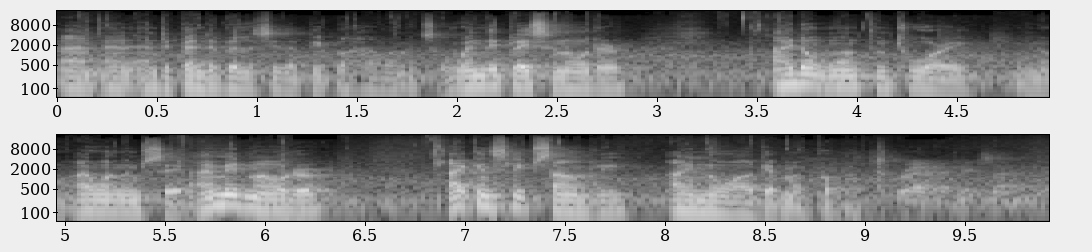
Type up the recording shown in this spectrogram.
and, and, and dependability that people have on it. So when they place an order, I don't want them to worry. You know, I want them to say, I made my order, I can sleep soundly, I know I'll get my product. Right. Exactly.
